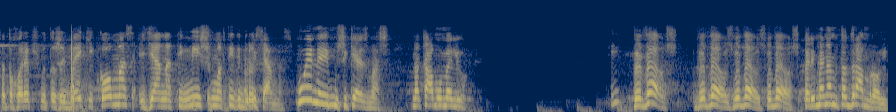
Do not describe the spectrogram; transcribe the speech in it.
θα το χορέψουμε το Ζεϊμπέκικό μας για να τιμήσουμε αυτή την πρωτιά μας. Πού είναι οι μουσικές μας, να κάνουμε λίγο. Τι; Βεβαίως, βεβαίως, βεβαίως, βεβαίως. Περιμέναμε τα drum roll.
